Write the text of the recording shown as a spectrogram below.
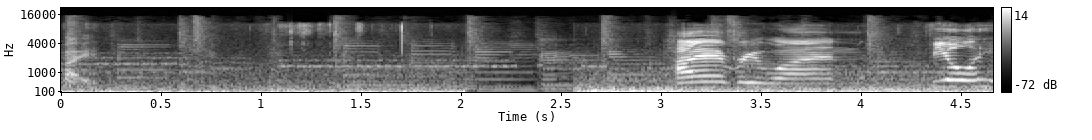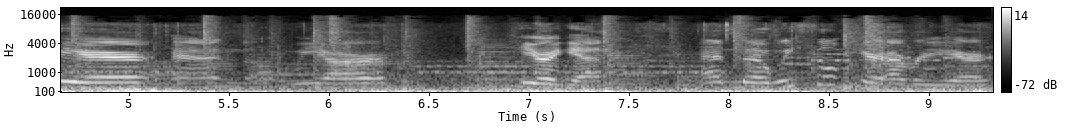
Bye. Hi, everyone. Feel here here every year.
